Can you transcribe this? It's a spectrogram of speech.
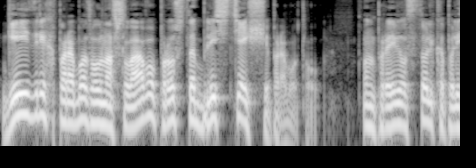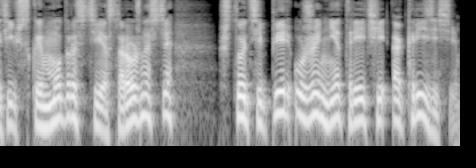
Гейдрих поработал на славу, просто блестяще поработал. Он проявил столько политической мудрости и осторожности, что теперь уже нет речи о кризисе.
